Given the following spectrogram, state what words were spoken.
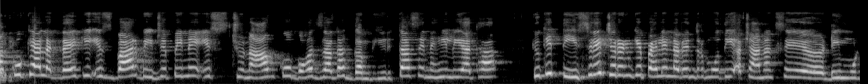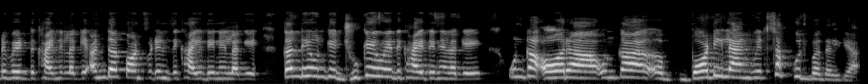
आपको क्या लगता है कि इस बार बीजेपी ने इस चुनाव को बहुत ज़्यादा गंभीरता से नहीं लिया था? क्योंकि तीसरे चरण के पहले नरेंद्र मोदी अचानक से डिमोटिवेट दिखाने लगे अंडर कॉन्फिडेंस दिखाई देने लगे, कंधे उनके झुके हुए दिखाई देने लगे, उनका और उनका बॉडी लैंग्वेज सब कुछ बदल गया।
